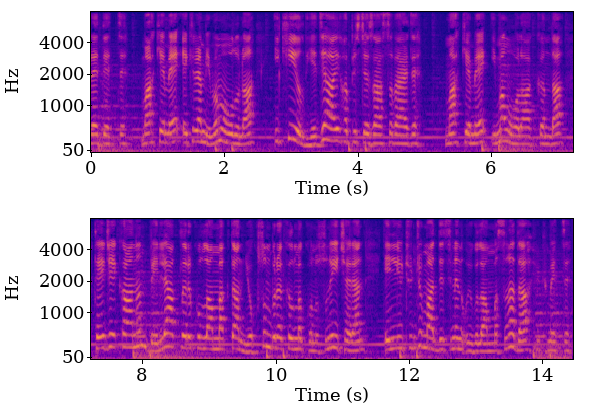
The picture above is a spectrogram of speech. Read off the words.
reddetti. Mahkeme Ekrem İmamoğlu'na 2 yıl 7 ay hapis verdi. Mahkeme İmamoğlu hakkında TCK'nın belli hakları kullanmaktan yoksun bırakılma konusunu içeren 53. maddesinin uygulanmasına da hükmetti.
